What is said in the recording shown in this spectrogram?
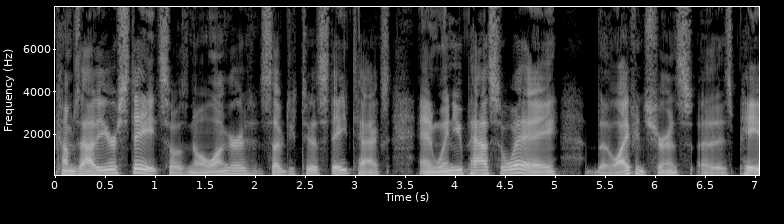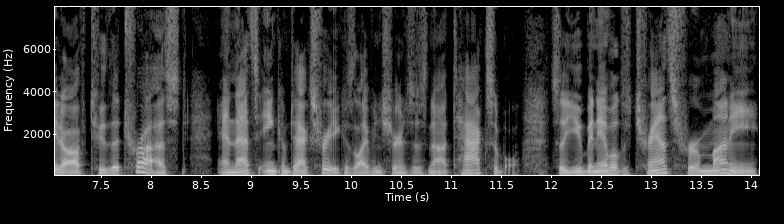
comes out of your state, so it's no longer subject to estate tax. And when you pass away, the life insurance uh, is paid off to the trust, and that's income tax free because life insurance is not taxable. So you've been able to transfer money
